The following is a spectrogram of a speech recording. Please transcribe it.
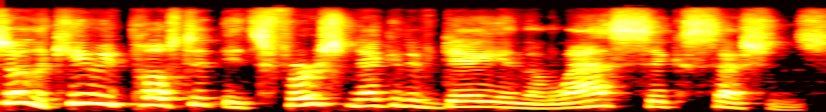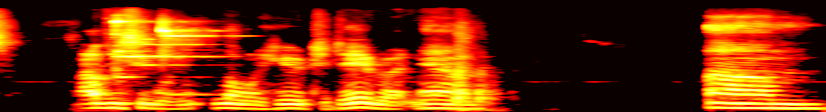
So the Kiwi posted its first negative day in the last six sessions. Obviously, we're lower here today, right now. Um,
